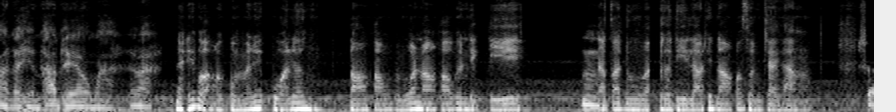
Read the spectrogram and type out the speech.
อาจจะเห็นท่าแท้ออกมาใช่ไหมอย่างที่บอกผมไม่ได้กลัวเรื่องน้องเขาผมว่าน้องเขาเป็นเด็กดีอืมแล้วก็ดูแบบเออดีแล้วที่น้องเขาสนใจทางใช่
